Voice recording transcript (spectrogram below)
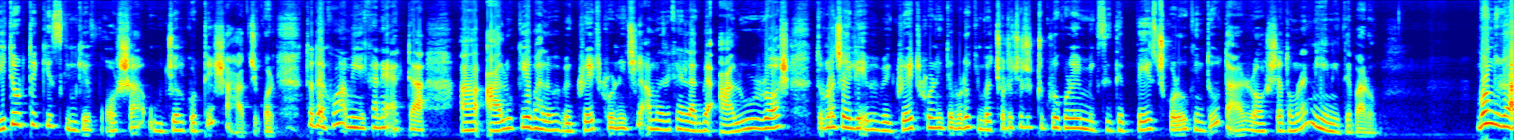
ভেতর থেকে স্কিনকে ফর্সা, উজ্জ্বল করতে সাহায্য করে। তো দেখো, আমি এখানে একটা আলুকে ভালোভাবে গ্রেট করে নিচ্ছি, আমাদের এখানে লাগবে আলুর রস, তোমরা চাইলে এভাবে গ্রেট করে নিতে পারো, কিংবা ছোটো ছোটো টুকরো করে মিক্সিতে পেস্ট করেও কিন্তু তার রসটা তোমরা নিয়ে নিতে পারো। বন্ধুরা,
